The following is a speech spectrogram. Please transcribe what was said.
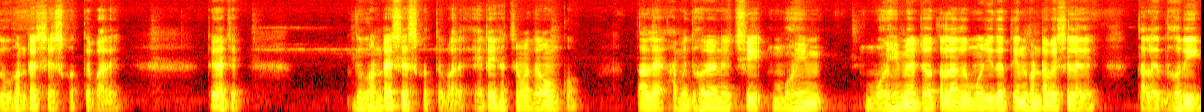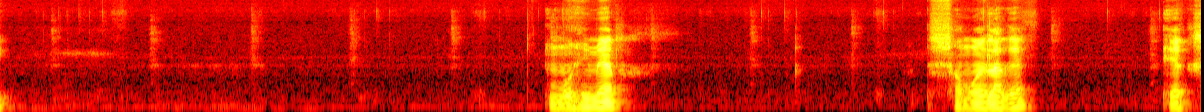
দু ঘন্টায় শেষ করতে পারে। ঠিক আছে? দু ঘন্টায় শেষ করতে পারে। এটাই হচ্ছে আমাদের অঙ্ক। তাহলে আমি ধরে নিচ্ছি মহিম মহিমের যত লাগে মজিদের তিন ঘণ্টা বেশি লাগে, তাহলে ধরি মহিমের সময় লাগে এক্স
